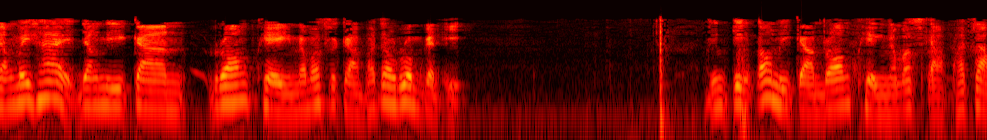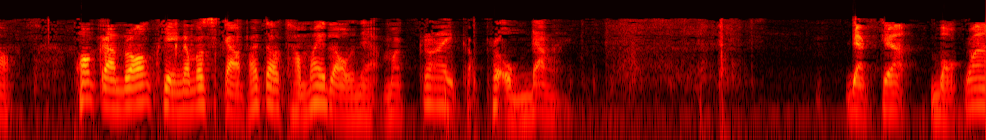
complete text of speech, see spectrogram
ยังไม่ใช่ยังมีการร้องเพลงนมัสการพระเจ้าร่วมกันอีก จริง ๆ ต้องมีการร้องเพลงนมัสการพระเจ้า เพราะการร้องเพลงนมัสการพระเจ้าทำให้เราเนี่ยมาใกล้กับพระองค์ได้ อยากจะบอกว่า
